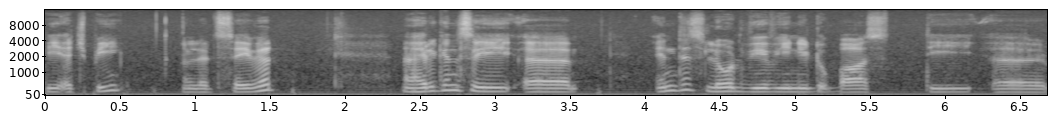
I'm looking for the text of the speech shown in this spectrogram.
PHP and let's save it. Now here you can see uh, in this load view we need to pass the uh,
